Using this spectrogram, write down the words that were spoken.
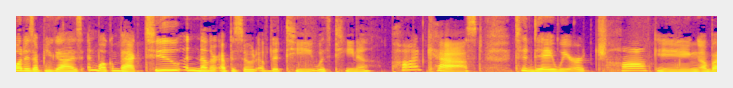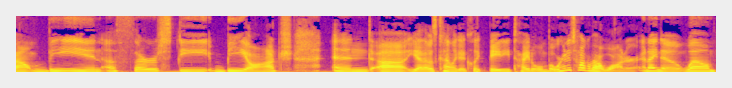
What is up, you guys, and welcome back to another episode of the Tea with Tina podcast. Today we are talking about being a thirsty biatch, and uh, yeah, that was kind of like a clickbaity title, but we're going to talk about water. And I know, well,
